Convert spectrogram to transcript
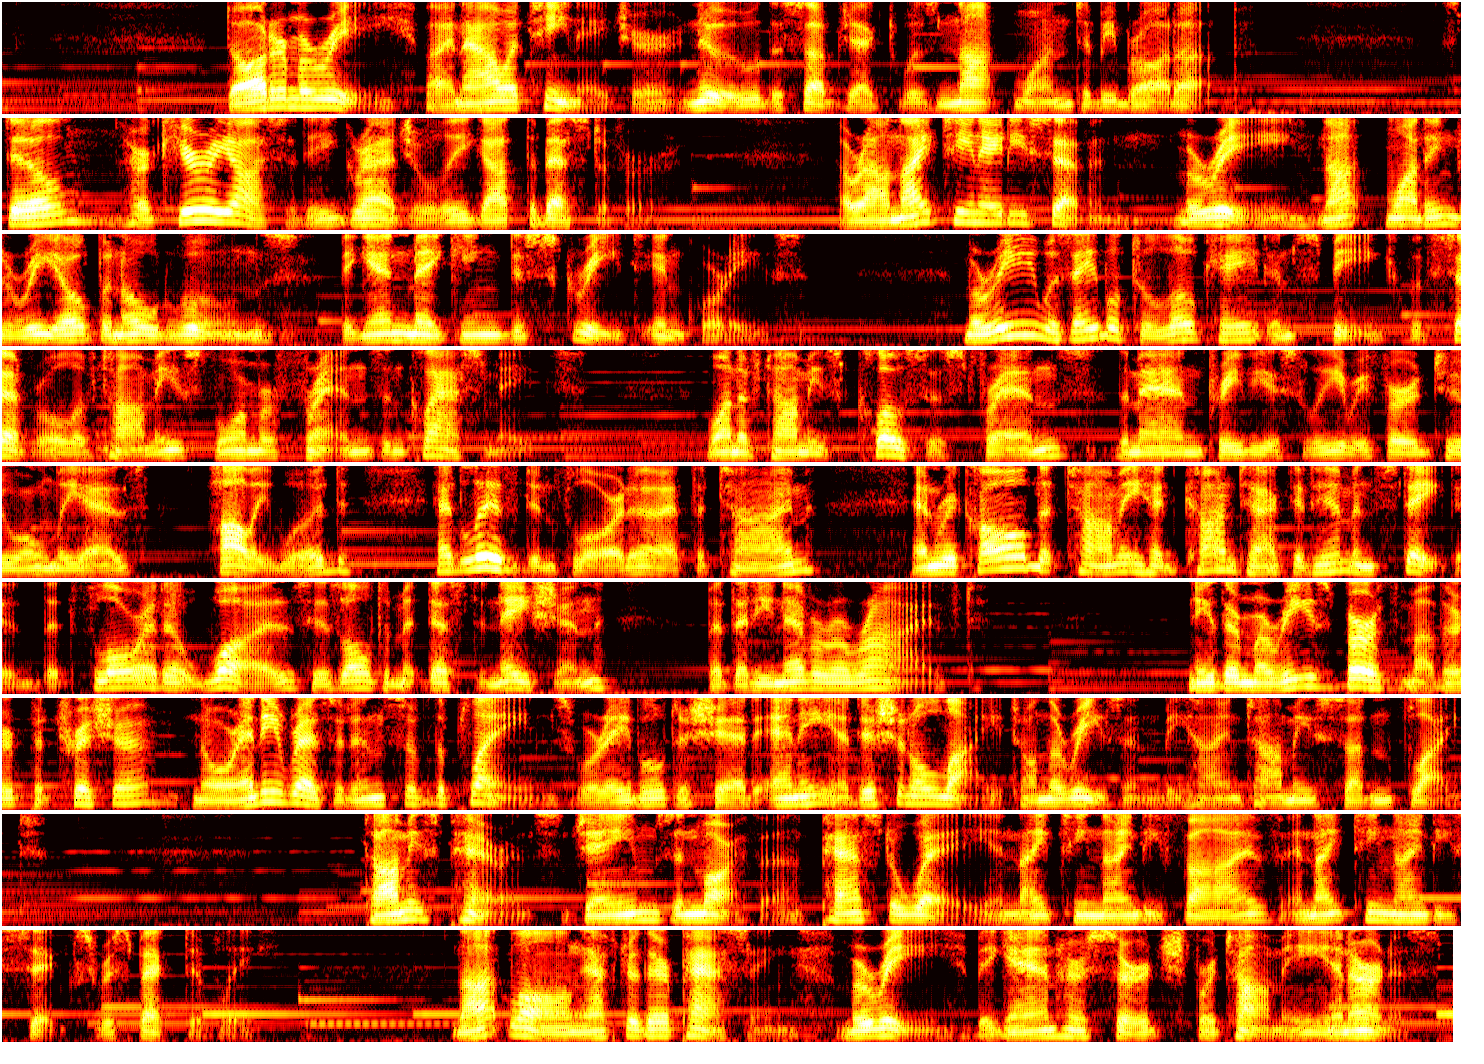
Daughter Marie, by now a teenager, knew the subject was not one to be brought up. Still, her curiosity gradually got the best of her. Around 1987, Marie, not wanting to reopen old wounds, began making discreet inquiries. Marie was able to locate and speak with several of Tommy's former friends and classmates. One of Tommy's closest friends, the man previously referred to only as Hollywood, had lived in Florida at the time and recalled that Tommy had contacted him and stated that Florida was his ultimate destination, but that he never arrived. Neither Marie's birth mother, Patricia, nor any residents of the plains were able to shed any additional light on the reason behind Tommy's sudden flight. Tommy's parents, James and Martha, passed away in 1995 and 1996, respectively. Not long after their passing, Marie began her search for Tommy in earnest,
